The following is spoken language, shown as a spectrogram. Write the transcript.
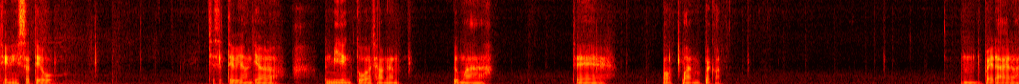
ทีนี้สเตลจะสเตลอย่างเดียวแล้วมันมีหนึ่งตัวแถวนั้น คือหมา แต่ ก็ปล่อยมันไปก่อน อืม ไปได้ละ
